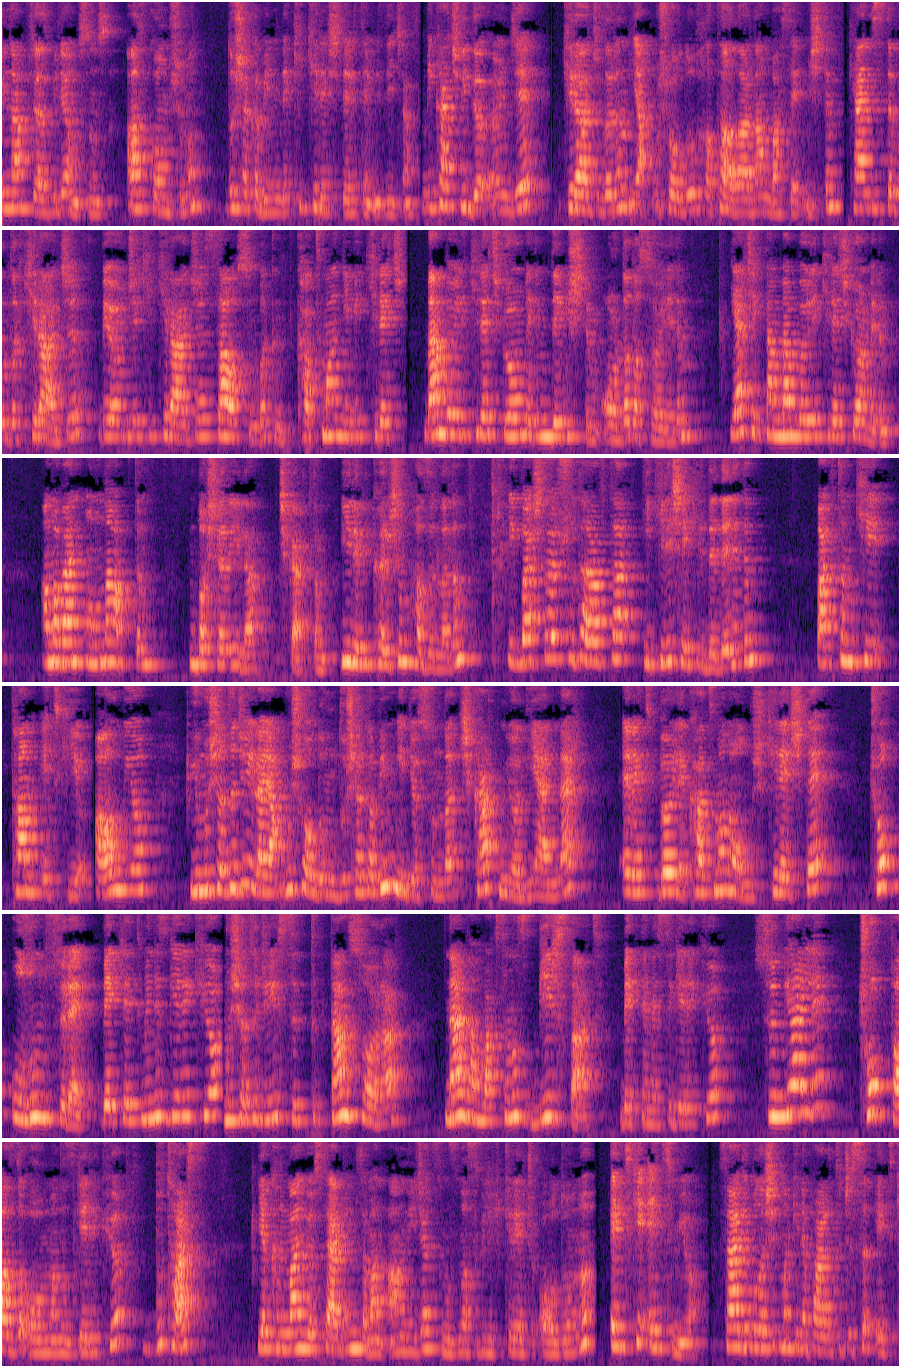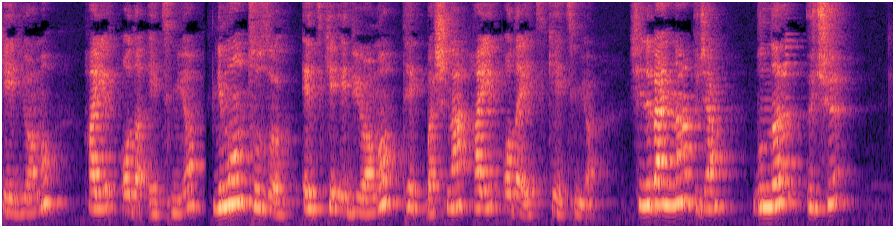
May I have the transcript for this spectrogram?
Bugün ne yapacağız biliyor musunuz? Alt komşumun duşakabinindeki kireçleri temizleyeceğim. Birkaç video önce kiracıların yapmış olduğu hatalardan bahsetmiştim. Kendisi de burada kiracı. Bir önceki kiracı sağ olsun bakın katman gibi kireç. Ben böyle kireç görmedim demiştim. Orada da söyledim. Gerçekten ben böyle kireç görmedim. Ama ben onu ne yaptım? Başarıyla çıkarttım. Yine bir karışım hazırladım. İlk başta şu tarafta ikili şekilde denedim. Baktım ki tam etkiyi almıyor. Yumuşatıcıyla yapmış olduğum duşakabin videosunda çıkartmıyor diyenler evet böyle katman olmuş kireçte çok uzun süre bekletmeniz gerekiyor. Yumuşatıcıyı sıktıktan sonra nereden baksanız 1 saat beklemesi gerekiyor. Süngerle çok fazla olmanız gerekiyor. Bu tarz yakından gösterdiğim zaman anlayacaksınız nasıl bir kireç olduğunu. Etki etmiyor. Sadece bulaşık makine parlatıcısı etki ediyor mu? Hayır o da etmiyor. Limon tuzu etki ediyor mu? Tek başına hayır o da etki etmiyor. Şimdi ben ne yapacağım? Bunların üçü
